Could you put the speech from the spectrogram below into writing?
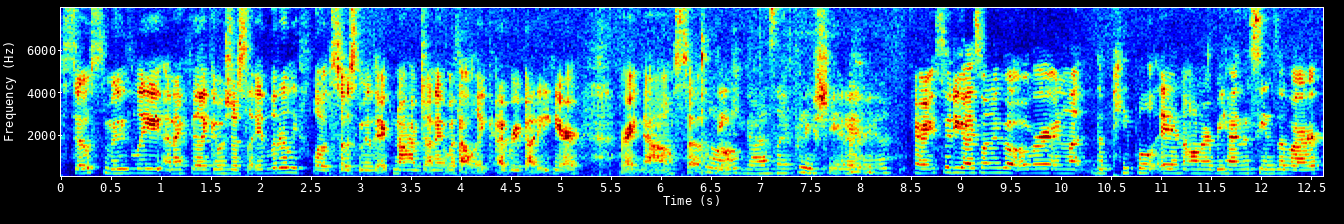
so smoothly and I feel like it was just like it literally flowed so smoothly. I could not have done it without like everybody here right now. So Aw. thank you guys. I appreciate it. All right, so do you guys want to go over and let the people in on our behind the scenes of our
